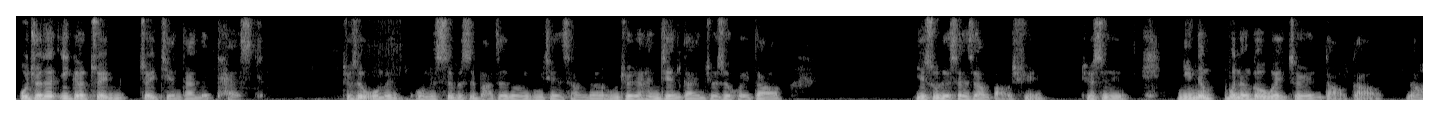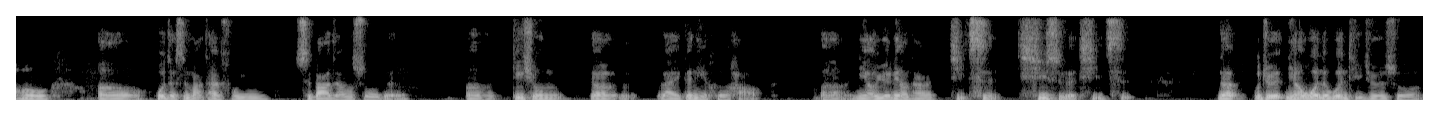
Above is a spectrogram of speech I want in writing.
我觉得一个最最简单的 test。就是我们，我们是不是把这个东西无限上纲？我觉得很简单，就是回到耶稣的身上宝训，就是你能不能够为罪人祷告？然后，呃，或者是马太福音十八章说的，呃，弟兄要来跟你和好，呃，你要原谅他几次？七十个七次。那我觉得你要问的问题就是说，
